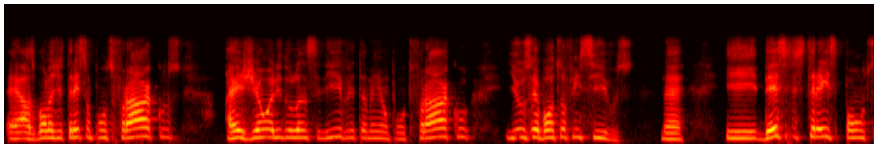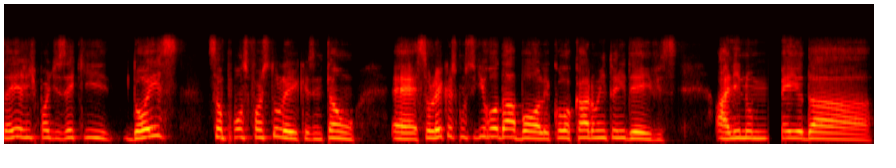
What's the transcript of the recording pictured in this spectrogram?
É, as bolas de três são pontos fracos, a região ali do lance livre também é um ponto fraco e os rebotes ofensivos, né? E desses três pontos aí, a gente pode dizer que dois são pontos fortes do Lakers. Então, é, se o Lakers conseguir rodar a bola e colocar o Anthony Davis ali no meio da,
